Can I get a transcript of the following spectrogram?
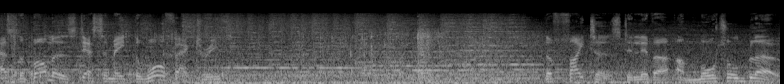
As the bombers decimate the war factories, the fighters deliver a mortal blow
